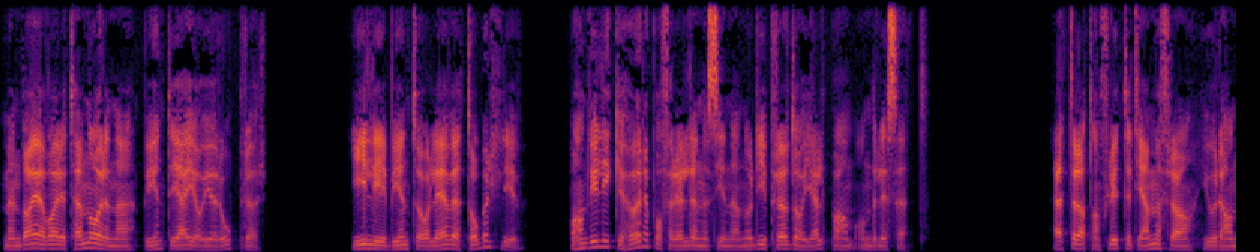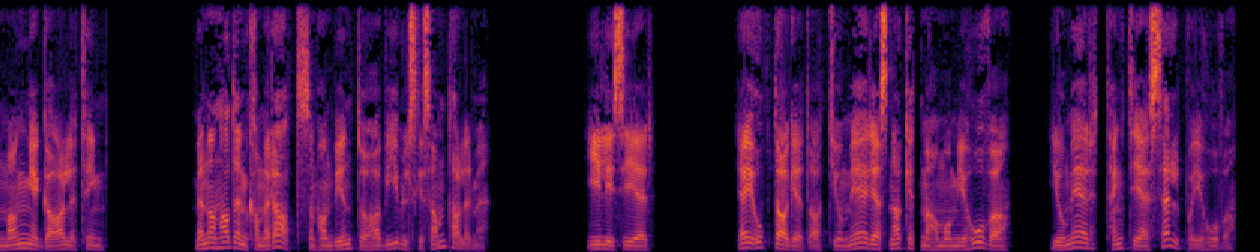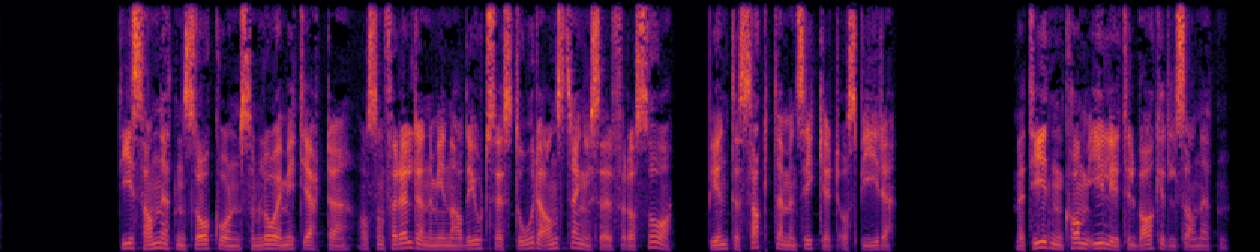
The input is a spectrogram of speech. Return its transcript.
Men da jeg var i tenårene, begynte jeg å gjøre opprør. Ili begynte å leve et dobbeltliv, og han ville ikke høre på foreldrene sine når de prøvde å hjelpe ham åndelig sett. Etter at han flyttet hjemmefra, gjorde han mange gale ting, men han hadde en kamerat som han begynte å ha bibelske samtaler med. Ili sier, Jeg oppdaget at jo mer jeg snakket med ham om Jehova, jo mer tenkte jeg selv på Jehova. De sannhetens såkorn som lå i mitt hjerte, og som foreldrene mine hadde gjort seg store anstrengelser for å så, begynte sakte, men sikkert å spire. Med tiden kom Ili tilbake til sannheten.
